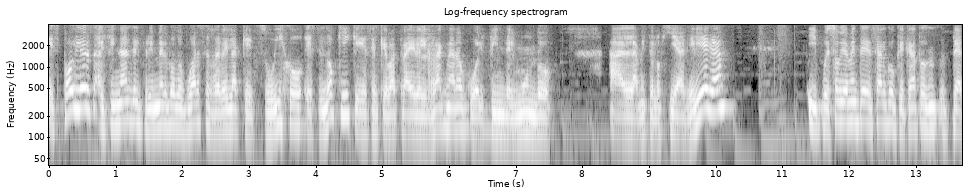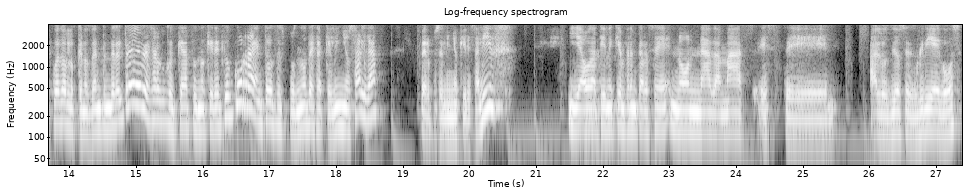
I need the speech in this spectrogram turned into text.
Spoilers, al final del primer God of War se revela que su hijo es Loki, que es el que va a traer el Ragnarok o el fin del mundo a la mitología griega. Y pues obviamente es algo que Kratos, de acuerdo a lo que nos da a entender el trailer, es algo que Kratos no quiere que ocurra, entonces pues no deja que el niño salga, pero pues el niño quiere salir y ahora tiene que enfrentarse no nada más este a los dioses griegos,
